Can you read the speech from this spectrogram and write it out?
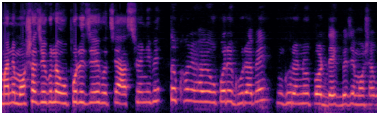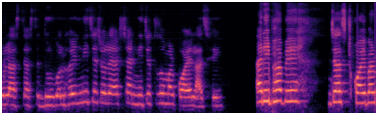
মানে মশা যেগুলো উপরে যে হচ্ছে আশ্রয় নিবে তখন এভাবে উপরে ঘুরাবে ঘুরানোর পর দেখবে যে মশাগুলো আস্তে আস্তে দুর্বল হয়ে নিচে চলে আসছে আর নিচে তো তোমার কয়েল আছেই। আর এইভাবে জাস্ট কয়বার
